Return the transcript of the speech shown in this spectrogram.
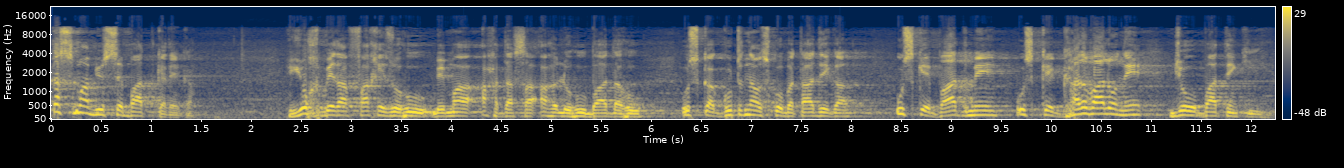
तस्मा भी उससे बात करेगा। युख बेरा फ़ाखजहू बेमा अहदसा अहलहू बादहू, उसका घुटना उसको बता देगा। उसके बाद में उसके घर वालों ने जो बातें की हैं,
